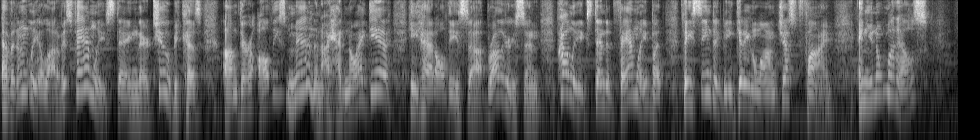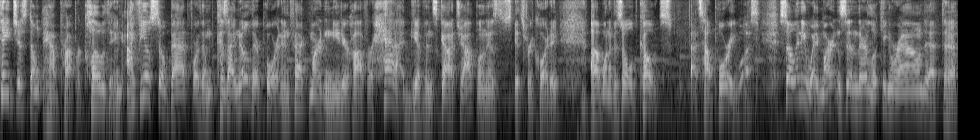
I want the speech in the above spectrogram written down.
evidently a lot of his family staying there too because um, there are all these men and i had no idea he had all these uh, brothers and probably extended family but they seem to be getting along just fine. And you know what else they just don't have proper clothing. I feel so bad for them because I know they're poor. And in fact, Martin Niederhoffer had given Scott Joplin, as it's recorded, uh, one of his old coats. That's how poor he was. So anyway, Martin's in there looking around at the,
